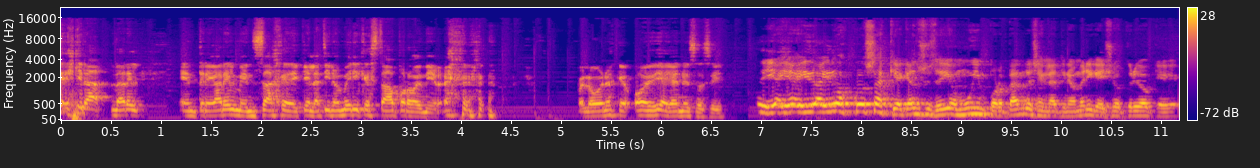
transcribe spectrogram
Era dar el, entregar el mensaje de que Latinoamérica estaba por venir. Pero lo bueno es que hoy día ya no es así. hay, dos cosas que, han sucedido muy importantes en Latinoamérica y yo creo que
